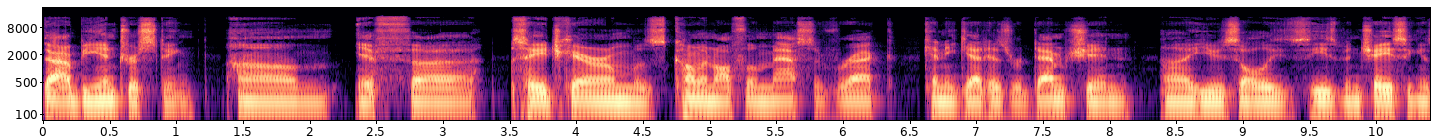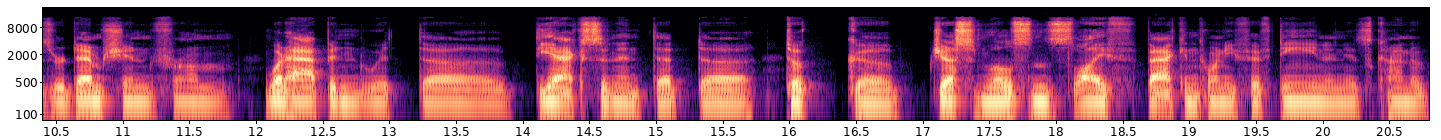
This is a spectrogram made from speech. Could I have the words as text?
that would be interesting um, if uh, Sage Karam was coming off a massive wreck. Can he get his redemption? Uh, he's always he's been chasing his redemption from what happened with uh, the accident that uh, took uh, Justin Wilson's life back in 2015, and it's kind of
